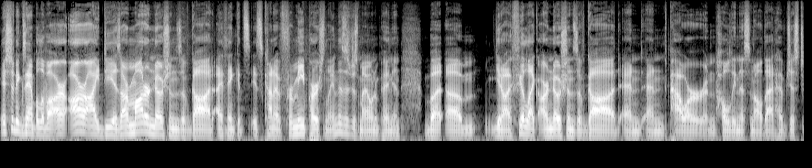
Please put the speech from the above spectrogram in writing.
it's an example of our our ideas, our modern notions of God. I think it's it's kind of for me personally, and this is just my own opinion, but um, you know, I feel like our notions of God and and power and holiness and all that have just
